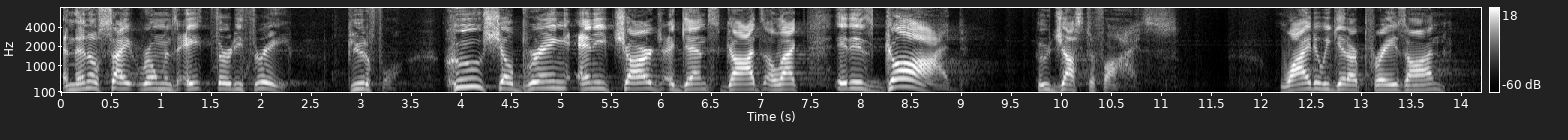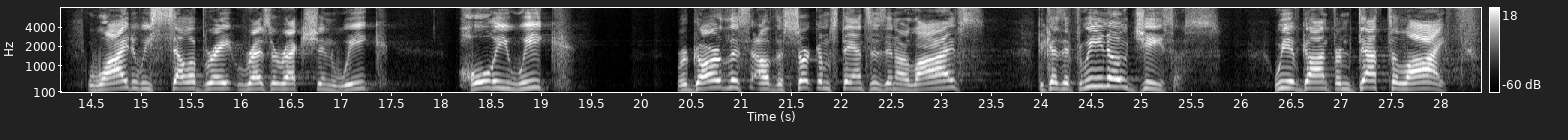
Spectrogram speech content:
And then he'll cite Romans 8:33. Beautiful. Who shall bring any charge against God's elect? It is God who justifies. Why do we get our praise on? Why do we celebrate Resurrection Week, Holy Week, regardless of the circumstances in our lives? Because if we know Jesus, we have gone from death to life.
